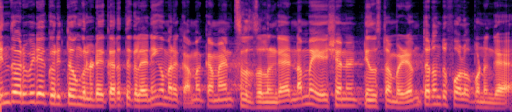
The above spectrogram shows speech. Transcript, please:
இந்த ஒரு வீடியோ குறித்து உங்களுடைய கருத்துக்களை நீங்கள் மறக்காம கமெண்ட்ஸில் சொல்லுங்கள் நம்ம ஏஷியா நியூஸ் தமிழையும் தொடர்ந்து ஃபாலோ பண்ணுங்கள்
